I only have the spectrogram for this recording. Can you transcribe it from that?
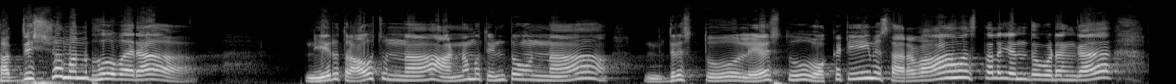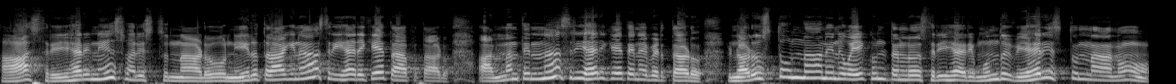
తద్విశ్వమన్భూవరా నీరు త్రాగుతున్నా అన్నము తింటూ ఉన్నా నిద్రిస్తూ లేస్తూ ఒక్కటేమి సర్వావస్థల ఎందుగుడంగా ఆ శ్రీహరినే స్మరిస్తున్నాడు. నీరు త్రాగినా శ్రీహరికే తాపుతాడు. అన్నం తిన్నా శ్రీహరికే తినబెడతాడు. నడుస్తున్నా నేను వైకుంఠంలో శ్రీహరి ముందు విహరిస్తున్నాను.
